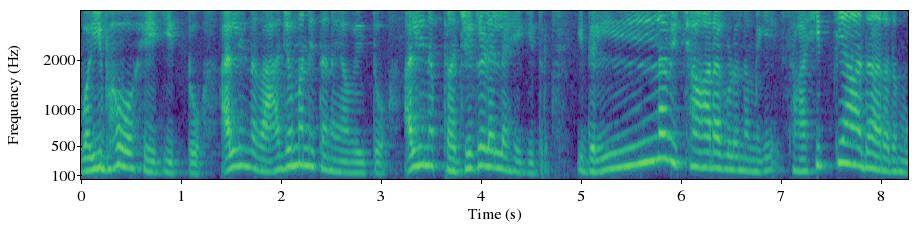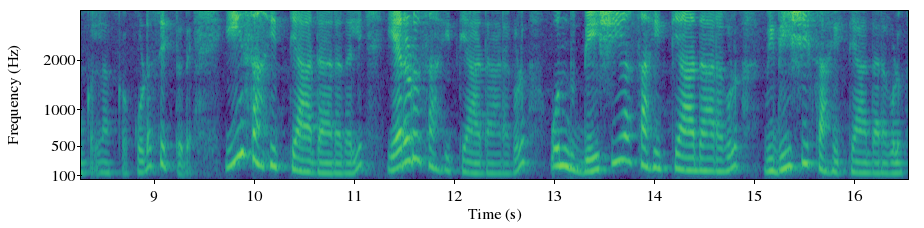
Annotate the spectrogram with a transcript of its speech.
ವೈಭವ ಹೇಗಿತ್ತು? ಅಲ್ಲಿನ ರಾಜಮನೆತನ ಯಾವ ಅಲ್ಲಿನ ಪ್ರಜೆಗಳೆಲ್ಲ ಹೇಗಿದ್ರು? ಇದೆಲ್ಲ ವಿಚಾರಗಳು ನಮಗೆ ಸಾಹಿತ್ಯ ಆಧಾರದ ಮೂಲಕ ಕೂಡ ಸಿಗ್ತದೆ. ಈ ಸಾಹಿತ್ಯ ಆಧಾರದಲ್ಲಿ ಎರಡು ಸಾಹಿತ್ಯ ಆಧಾರಗಳು, ಒಂದು ದೇಶೀಯ ಸಾಹಿತ್ಯ ಆಧಾರಗಳು, ವಿದೇಶಿ ಸಾಹಿತ್ಯ ಆಧಾರಗಳು.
